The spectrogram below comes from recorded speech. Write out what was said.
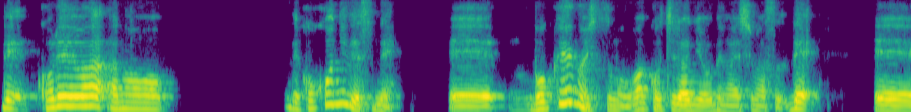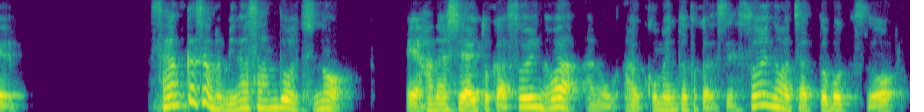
で、これは、あの、で、ここにですね、えー、僕への質問はこちらにお願いします。で、えー、参加者の皆さん同士の話し合いとか、そういうのはあのあ、コメントとかですね、そういうのはチャットボックスを、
